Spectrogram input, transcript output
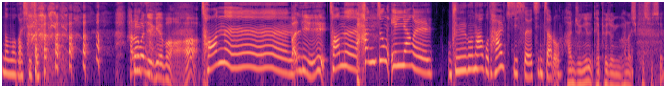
넘어가시죠. 하나만 얘기해봐. 저는 빨리 저는 한중 일량을 불문하고 다 할 수 있어요, 진짜로. 한중일 대표적인 거 하나 시킬 수 있어요?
